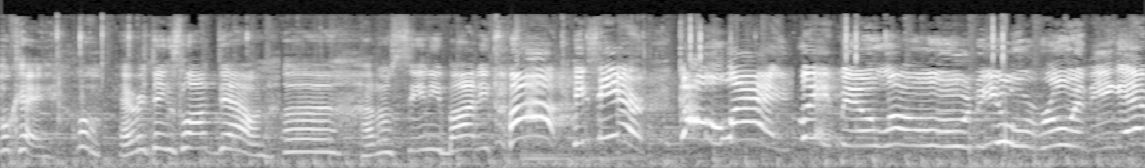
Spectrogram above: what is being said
Okay. Oh, everything's locked down. Uh, I don't see anybody. Ah! He's here! Go away! Leave me alone! You're ruining everything.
